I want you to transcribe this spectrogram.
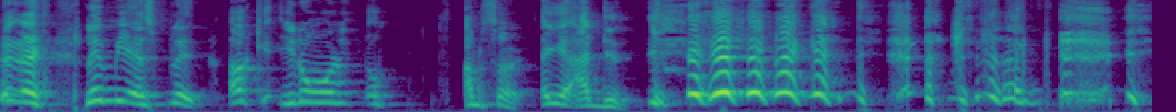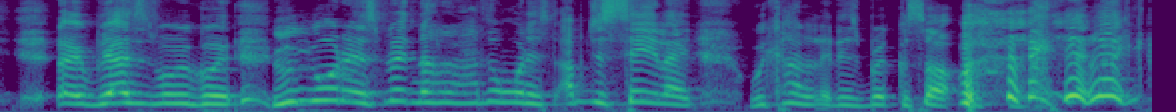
Like, let me explain. Okay. You don't want. To, oh, I'm sorry. Uh, yeah, I did it. like, like Beyonce's when we going. You, you want to explain? No, no, I don't want to. I'm just saying, like, we can't let this break us up. like,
